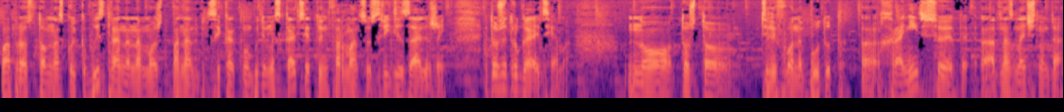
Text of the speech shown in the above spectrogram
вопрос в том, насколько быстро она нам может понадобиться и как мы будем искать эту информацию среди залежей, это уже другая тема. Но то, что телефоны будут э, хранить все это, однозначно да.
